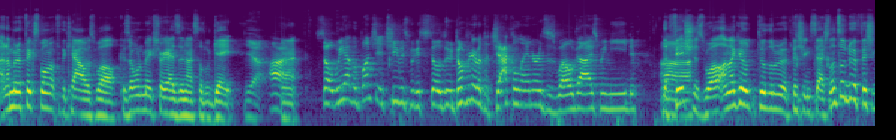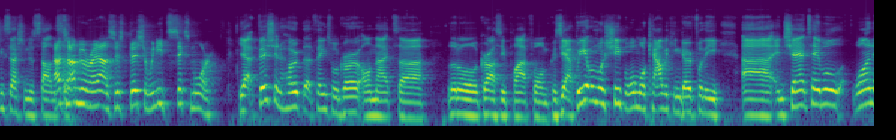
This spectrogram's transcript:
and I'm gonna fix one up for the cow as well because I want to make sure he has a nice little gate. Yeah. All right. Alright. So we have a bunch of achievements we can still do. Don't forget about the jack o' lanterns as well, guys. We need The uh, fish as well. I might go do a little bit of fishing session. Let's all do a fishing session to start this. That's what. I'm doing right now. It's just fishing. We need six more. Yeah, fish and hope that things will grow on that uh, little grassy platform. Because yeah, if we get one more sheep or one more cow, we can go for the uh, enchant table one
